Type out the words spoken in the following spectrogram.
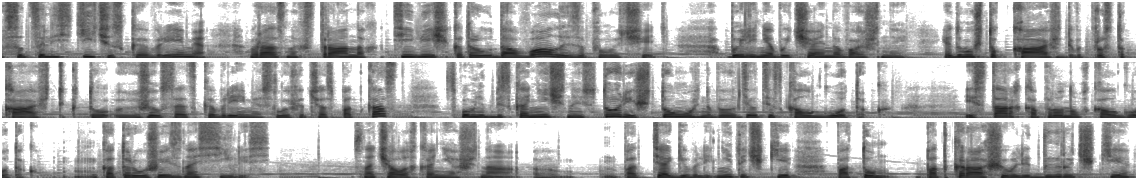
в социалистическое время в разных странах те вещи, которые удавалось заполучить, были необычайно важны. Я думаю, что каждый, вот просто каждый, кто жил в советское время, слушает сейчас подкаст, вспомнит бесконечные истории, что можно было сделать из колготок, из старых капроновых колготок, которые уже износились. Сначала их, конечно, э, подтягивали ниточки, потом подкрашивали дырочки,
